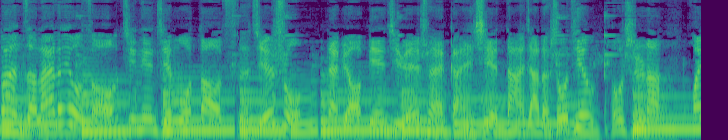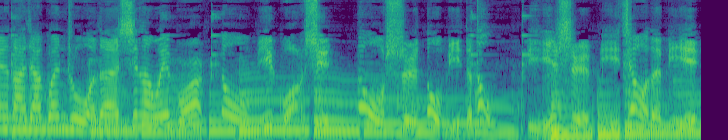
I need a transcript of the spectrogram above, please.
段子来了又走，今天节目到此结束，代表编辑元帅感谢大家的收听，同时呢，欢迎大家关注我的新浪微博“逗比广旭”，逗是逗比的逗。比是比较的比，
